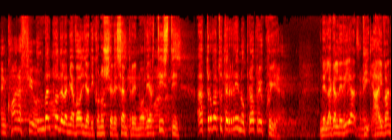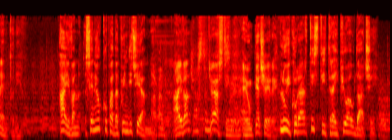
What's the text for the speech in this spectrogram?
Un bel po' della mia voglia di conoscere sempre nuovi artisti ha trovato terreno proprio qui, nella galleria di Ivan Anthony. Ivan se ne occupa da 15 anni. Ivan? Justin, è un piacere. Lui cura artisti tra i più audaci.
